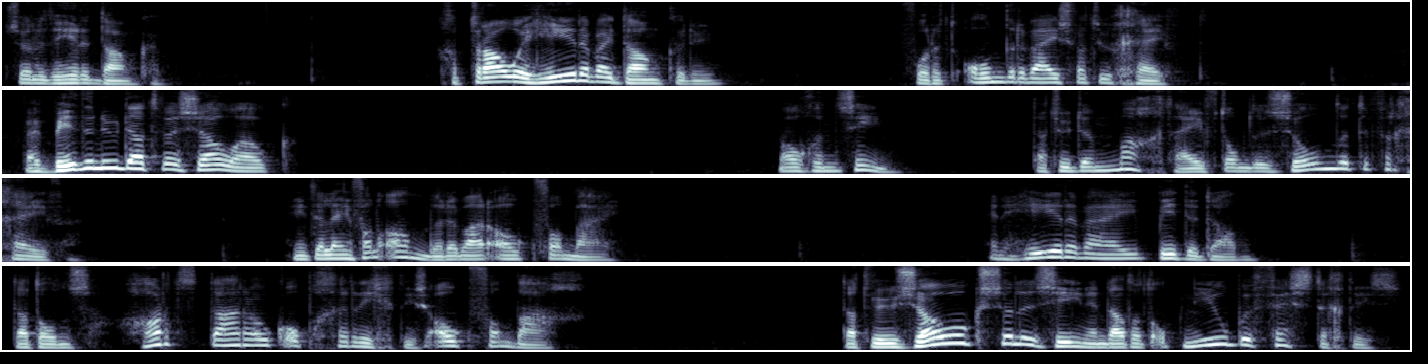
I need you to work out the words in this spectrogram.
Zullen de Heer danken. Getrouwe Heren, wij danken u voor het onderwijs wat u geeft. Wij bidden u dat we zo ook mogen zien dat u de macht heeft om de zonde te vergeven. Niet alleen van anderen, maar ook van mij. En heren, wij bidden dan dat ons hart daar ook op gericht is, ook vandaag. Dat we u zo ook zullen zien en dat het opnieuw bevestigd is.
